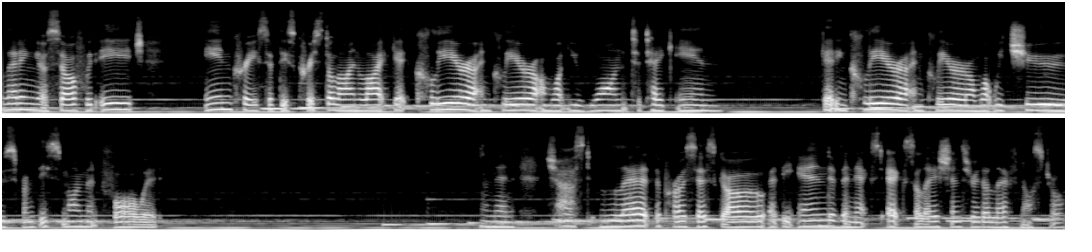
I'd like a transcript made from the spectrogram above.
Letting yourself, with each increase of this crystalline light, get clearer and clearer on what you want to take in. Getting clearer and clearer on what we choose from this moment forward. Then just let the process go at the end of the next exhalation through the left nostril.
